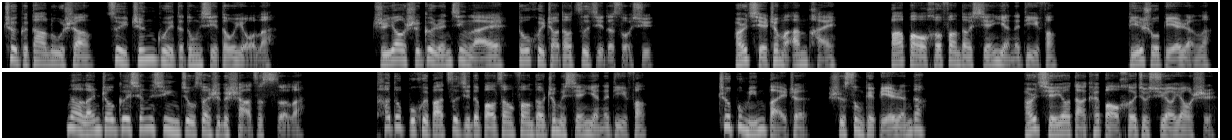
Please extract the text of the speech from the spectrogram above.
这个大陆上最珍贵的东西都有了。只要是个人进来，都会找到自己的所需，而且这么安排，把宝盒放到显眼的地方，别说别人了。纳兰朝歌相信，就算是个傻子死了，他都不会把自己的宝藏放到这么显眼的地方。这不明摆着是送给别人的？而且要打开宝盒就需要钥匙，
